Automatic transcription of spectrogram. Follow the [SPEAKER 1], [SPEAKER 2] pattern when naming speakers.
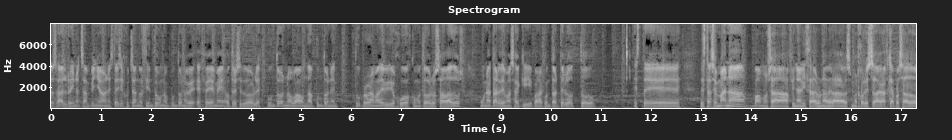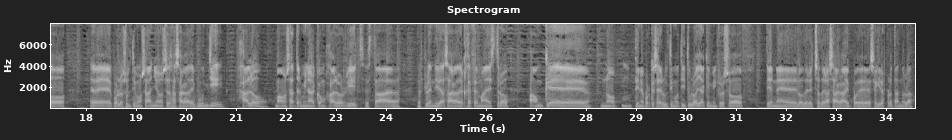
[SPEAKER 1] bienvenidos al Reino Champiñón. Estáis escuchando 101.9 FM o www.novaonda.net. Tu programa de videojuegos, como todos los sábados, una tarde más aquí para contártelo todo. Este, esta semana vamos a finalizar una de las mejores sagas que ha pasado eh, por los últimos años, esa saga de Bungie, Halo. Vamos a terminar con Halo Reach, esta espléndida saga del jefe maestro aunque no tiene por qué ser el último título, ya que Microsoft tiene los derechos de la saga y puede seguir explotándola.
